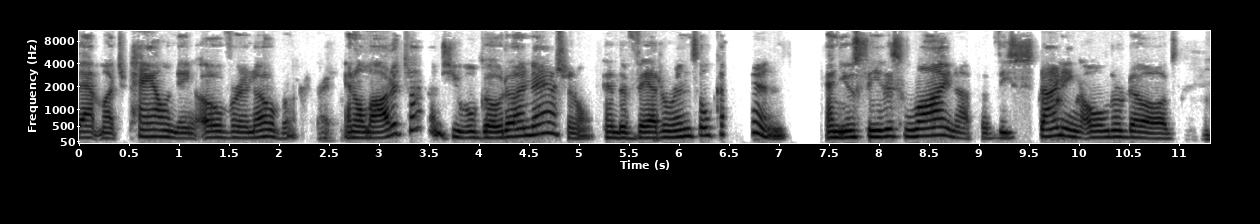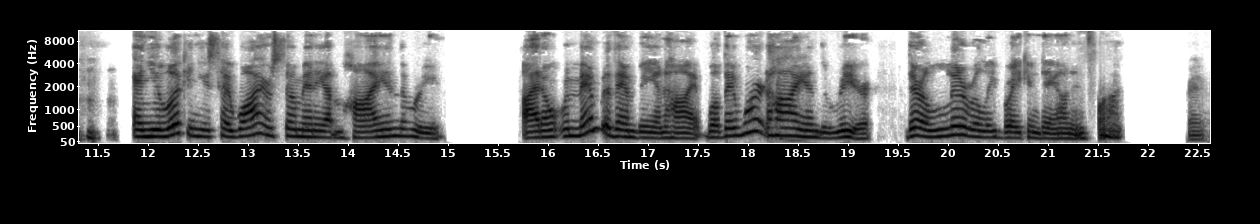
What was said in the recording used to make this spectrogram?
that much pounding over and over. Right. And a lot of times you will go to a national and the veterans will come in and you see this lineup of these stunning older dogs. and you look and you say, why are so many of them high in the rear? I don't remember them being high. Well, they weren't high in the rear. They're literally breaking down in front. Right.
